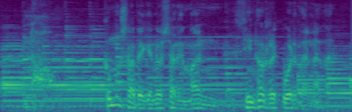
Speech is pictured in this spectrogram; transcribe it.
No. ¿Cómo sabe que no es alemán si no recuerda nada?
